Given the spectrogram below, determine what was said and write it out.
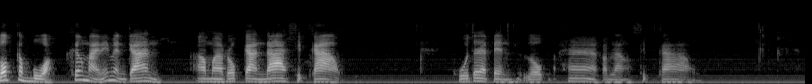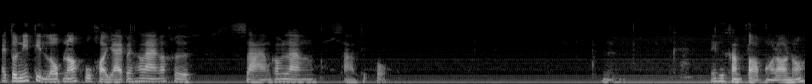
ลบกับบวกเครื่องหมายไม่เหมือนกัน เอามารบกันได้ 19ครูจะเป็นลบ5กำลัง 19ไอตัวนี้ติดลบเนาะครูขอย้ายไปข้างล่างก็คือ3กำลัง 36 นี่คือคำตอบของเราเนาะ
